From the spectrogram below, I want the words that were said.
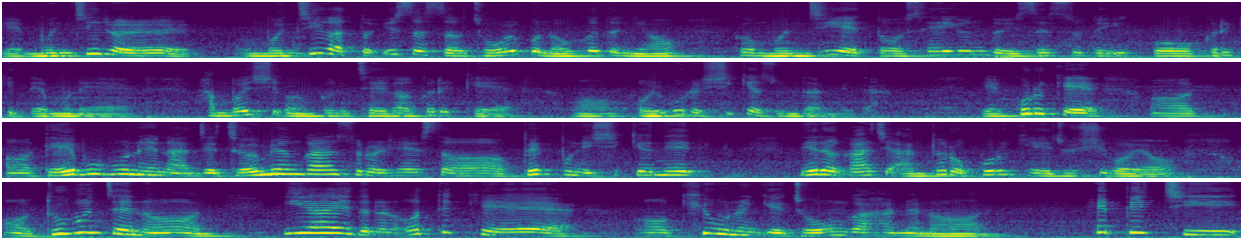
예, 먼지를 먼지가 또 있어서 좋을 건 없거든요. 그 먼지에 또 세균도 있을 수도 있고 그렇기 때문에 한 번씩은 그- 제가 그렇게 어, 얼굴을 씻겨준답니다. 예, 그렇게 어, 어, 대부분에는 이제 저면 간수를 해서 100분이 씻겨 내, 내려가지 않도록 그렇게 해주시고요. 어, 두 번째는 이 아이들은 어떻게 어, 키우는 게 좋은가 하면은 햇빛이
